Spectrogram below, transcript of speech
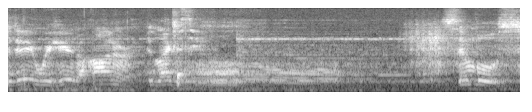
Today we're here to honor the legacy. Symbols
